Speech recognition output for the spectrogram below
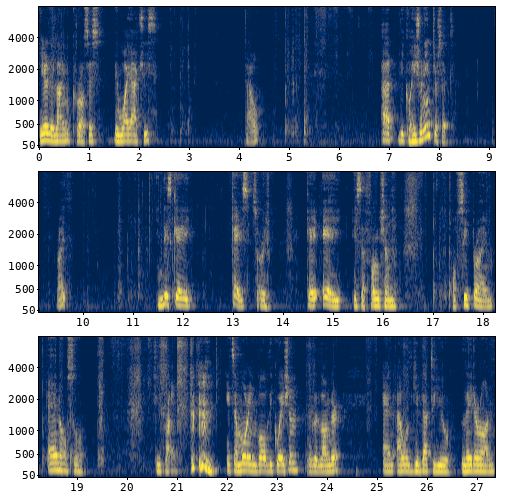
Here the line crosses the y-axis, tau, at the cohesion intercept, right? In this case, case, sorry, Ka is a function of C prime and also Phi prime. it's a more involved equation, a little bit longer, and I will give that to you later on.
